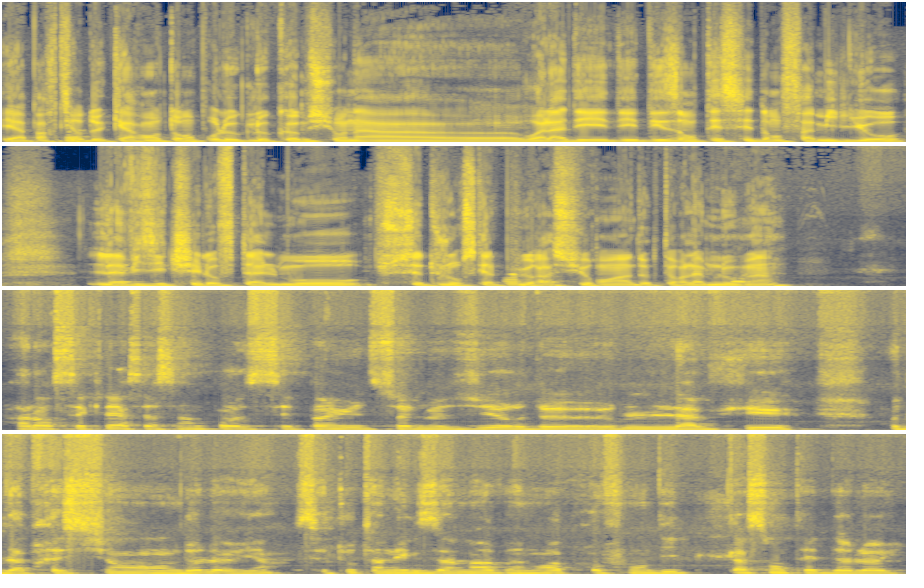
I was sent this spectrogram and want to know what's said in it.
et à partir de 40 ans, pour le glaucome, si on a euh, voilà, des, des- des antécédents familiaux, la visite chez l'ophtalmo, c'est toujours ce qu'il y a de plus rassurant, hein, docteur Lamloum. Alors, c'est clair, ça s'impose. C'est pas une seule mesure de la vue ou de la pression de l'œil. hein. C'est tout un examen vraiment approfondi de la santé de l'œil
